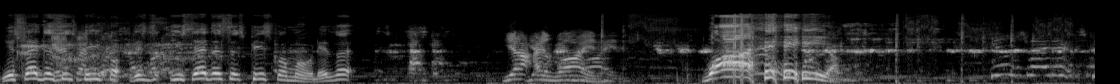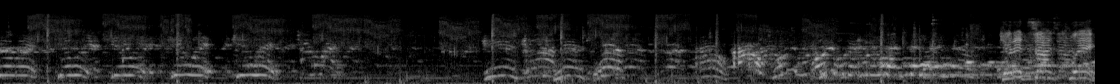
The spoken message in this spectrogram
you said this is peaceful. This, you said this is peaceful mode, is it? Yeah, I lied. Why? Kill the spider! Kill it! Kill it! Kill it! Kill it! Kill it! Here! Here! Here! Ow! Ow! Get inside quick!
